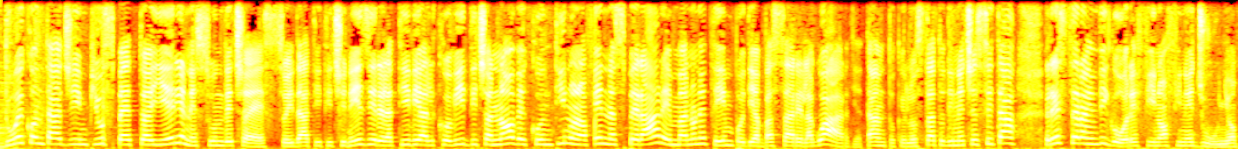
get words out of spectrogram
Due contagi in più rispetto a ieri e nessun decesso. I dati ticinesi relativi al Covid-19 continuano a ben sperare, ma non è tempo di abbassare la guardia, tanto che lo stato di necessità resterà in vigore fino a fine giugno.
